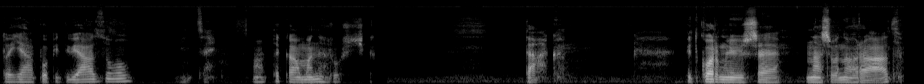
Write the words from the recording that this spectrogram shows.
то я попідв'язував. І це. От така у мене грушечка. Так. Підкормлюю ще наш виноград.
